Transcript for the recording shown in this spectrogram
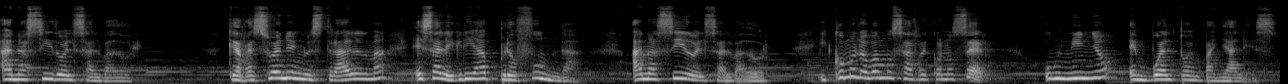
ha nacido el Salvador. Que resuene en nuestra alma esa alegría profunda. Ha nacido el Salvador. ¿Y cómo lo vamos a reconocer? Un niño envuelto en pañales.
